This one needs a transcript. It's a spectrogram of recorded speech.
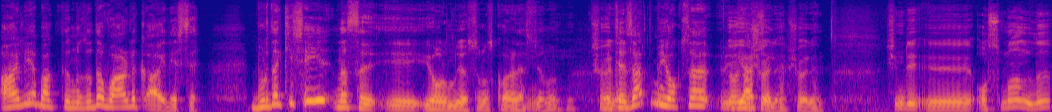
aileye baktığımızda da varlık ailesi. Buradaki şeyi nasıl e, yorumluyorsunuz korelasyonu? Şöyle. Tezat mı yoksa Yok yok şöyle şöyle. Şimdi e, Osmanlı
